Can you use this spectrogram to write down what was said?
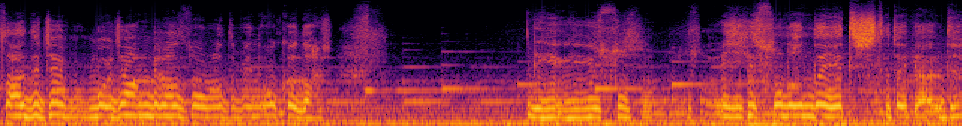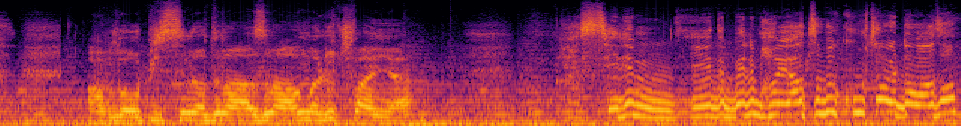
Sadece bacağım biraz zorladı beni, o kadar. Y- Yusuf iyi ki son anda yetişti de geldi. Abla o pisliğin adını ağzına alma lütfen ya. Selim iyi de benim hayatımı kurtardı o adam.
